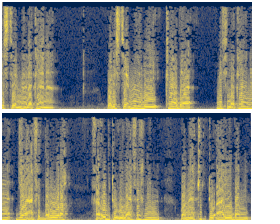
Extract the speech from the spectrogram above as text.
استعمال كان. والاستعمال كاد مثل كان جاء في الضرورة فأبت إلى فهم وما كدت آيبا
